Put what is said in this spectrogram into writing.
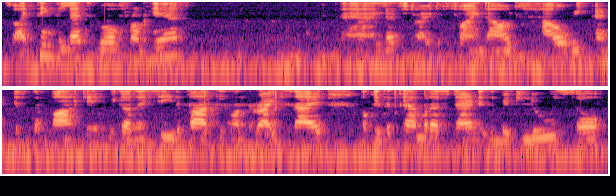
So I think let's go from here and let's try to find out how we enter the parking because I see the parking on the right side. Okay the camera stand is a bit loose so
